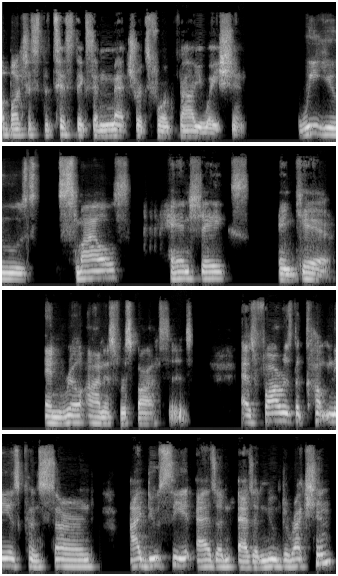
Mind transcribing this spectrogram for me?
a bunch of statistics and metrics for evaluation. We use smiles, handshakes, and care, and real honest responses. As far as the company is concerned, I do see it as a as a new direction.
